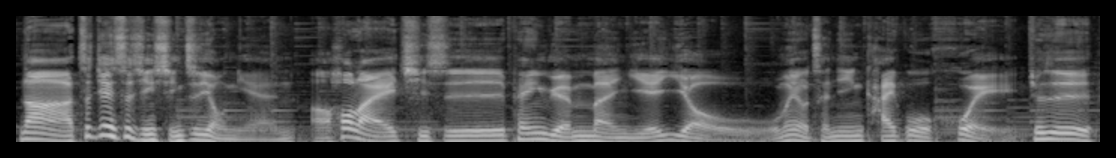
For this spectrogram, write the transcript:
那这件事情行之有年啊，后来其实配音员们也有，我们有曾经开过会，就是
